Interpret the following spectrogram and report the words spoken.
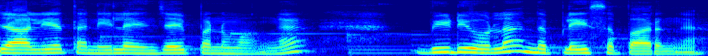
ஜாலியாக தண்ணியில் என்ஜாய் பண்ணுவாங்க. வீடியோவில் அந்த பிளேஸை பாருங்கள்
